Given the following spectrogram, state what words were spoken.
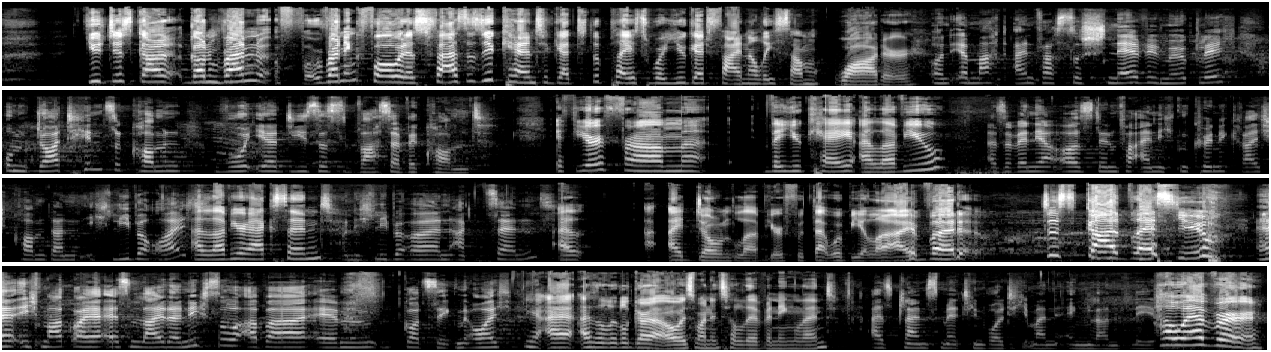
you just got gone run running forward as fast as you can to get to the place where you get finally some water. Und ihr macht einfach so schnell wie möglich, um dorthin zu kommen, wo ihr dieses Wasser bekommt. If you're from the UK, I love you. Also wenn ihr aus dem Vereinigten Königreich kommt, dann ich liebe euch I love your accent. und ich liebe euren Akzent. I I don't love your food. That would be a lie, but just God bless you. Ich mag euer Essen leider nicht so, aber ähm, Gott segne euch. Yeah, I, as a little girl, I always wanted to live in England. Als kleines Mädchen wollte ich immer in England leben. However,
